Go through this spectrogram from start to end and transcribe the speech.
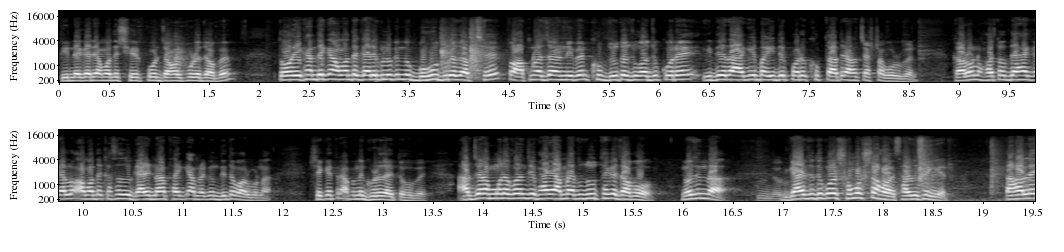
তিনটা গাড়ি আমাদের শেরপুর, জামালপুরে যাবে। তো এখান থেকে আমাদের গাড়িগুলো কিন্তু বহু দূরে যাচ্ছে। তো আপনারা যারা নেবেন, খুব দ্রুত যোগাযোগ করে ঈদের আগে বা ঈদের পরে খুব তাড়াতাড়ি আসার চেষ্টা করবেন। কারণ হয়তো দেখা গেল আমাদের কাছে যদি গাড়ি না থাকে, আমরা কিন্তু দিতে পারব না। সেক্ষেত্রে আপনাদের ঘুরে যাইতে হবে। আর যারা মনে করেন যে, ভাই, আমরা এত দূর থেকে যাব। নজিন্দা গাড়ি যদি কোনো সমস্যা হয় সার্ভিসিং এর তাহলে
